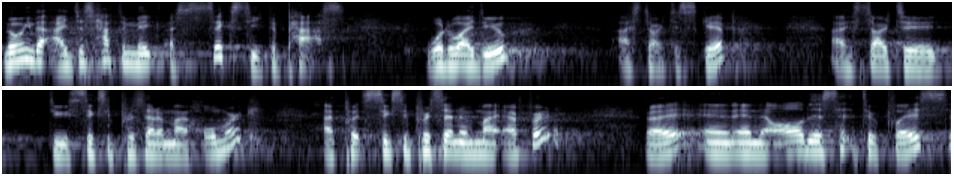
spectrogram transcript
knowing that I just have to make a 60 to pass. What do I do? I start to skip. I start to do 60% of my homework. I put 60% of my effort, right? And, and all this took place.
